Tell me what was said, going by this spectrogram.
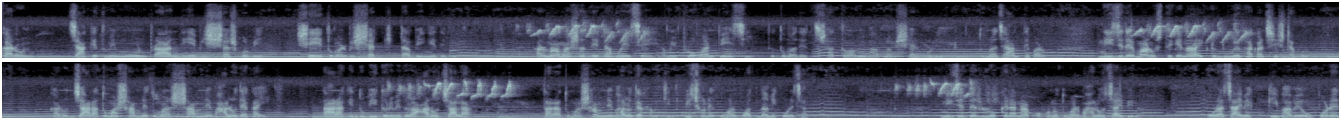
কারণ যাকে তুমি মন প্রাণ দিয়ে বিশ্বাস করবে, সেই তোমার বিশ্বাসটা ভেঙে দেবে। কারণ আমার সাথে এটা হয়েছে, আমি প্রমাণ পেয়েছি, তো তোমাদের সাথেও আমি ভাবলাম শেয়ার করি একটু, তোমরা জানতে পারো। নিজেদের মানুষ থেকে না একটু দূরে থাকার চেষ্টা করবে। কারণ যারা তোমার সামনে তোমার সামনে ভালো দেখায়, তারা কিন্তু ভিতরে ভিতরে আরও চালাক। তারা তোমার সামনে ভালো দেখাবে, কিন্তু পিছনে তোমার বদনামি করে যাবে। নিজেদের লোকেরা না কখনো তোমার ভালো চাইবে না। ওরা চাইবে কীভাবে উপরের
